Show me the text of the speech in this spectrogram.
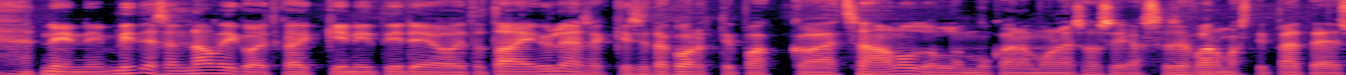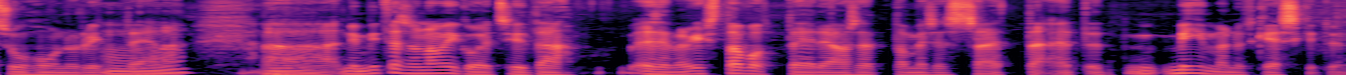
niin, niin miten sä navigoit kaikki niitä ideoita tai yleensäkin sitä korttipakkaa, että sä haluat olla mukana monessa asiassa. Se varmasti pätee suhun yrittäjänä. Mm-hmm. Äh, niin miten sä navigoit sitä esimerkiksi tavoitteiden asettamisessa, että, että, että mihin mä nyt keskityn?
